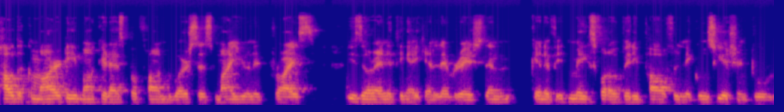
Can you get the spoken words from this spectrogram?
How the commodity market has performed versus my unit price? Is there anything i can leverage? Then kind of it makes for a very powerful negotiation tool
